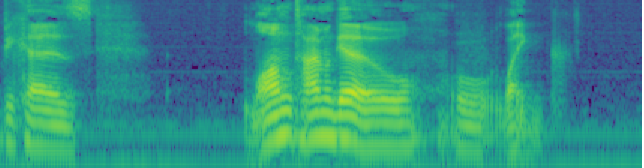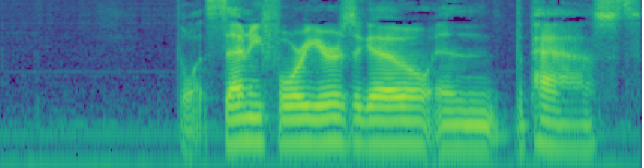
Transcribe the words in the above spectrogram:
Because long time ago, like what seventy four years ago in the past,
